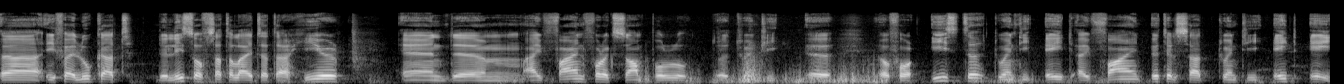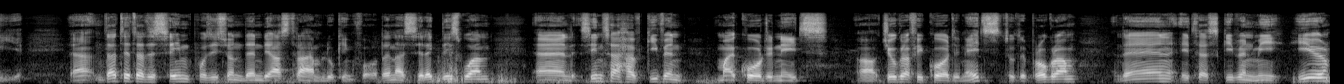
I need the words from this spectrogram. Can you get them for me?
Uh, if I look at the list of satellites that are here, and um, I find, for example, uh, 20 uh, for East 28, I find Eutelsat 28A. Uh, that is at the same position than the Astra I'm looking for. Then I select this one, and since I have given my coordinates, uh, geographic coordinates to the program, then it has given me here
